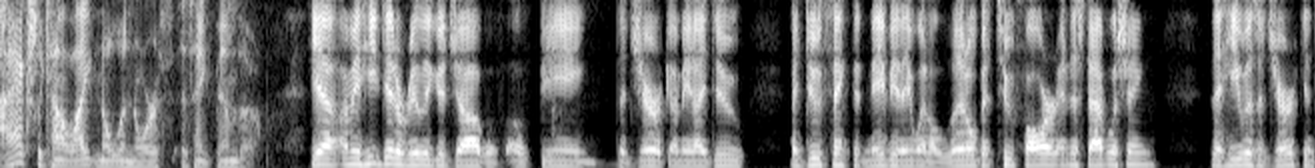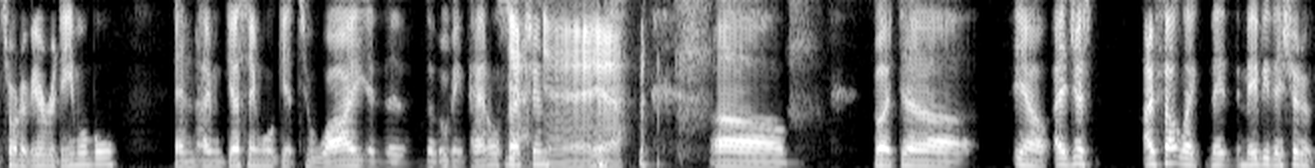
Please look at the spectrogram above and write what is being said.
I actually kind of like Nolan North as Hank Pym though. Yeah, I mean he did a really good job of of being the jerk. I mean, I do I do think that maybe they went a little bit too far in establishing that he was a jerk and sort of irredeemable. And I'm guessing we'll get to why in the the moving panel section. Yeah, yeah, yeah. um, but uh, you know, I just I felt like they maybe they should have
